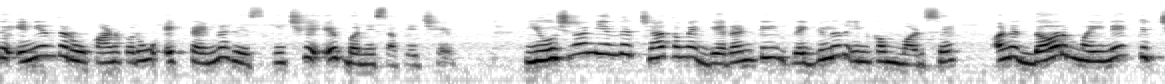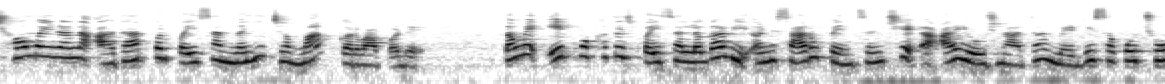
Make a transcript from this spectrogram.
તો એની અંદર રોકાણ કરવું એક ટાઈમે રિસ્કી છે, એ બની શકે છે. યોજનાની અંદર જ્યાં તમે ગેરંટી રેગ્યુલર ઇન્કમ મળશે અને દર મહિને કે છ મહિનાના આધાર પર પૈસા નહીં જમા કરવા પડે, તમે એક વખત જ પૈસા લગાવી અને સારું પેન્શન છે, આ યોજના હેઠળ મેળવી શકો છો.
